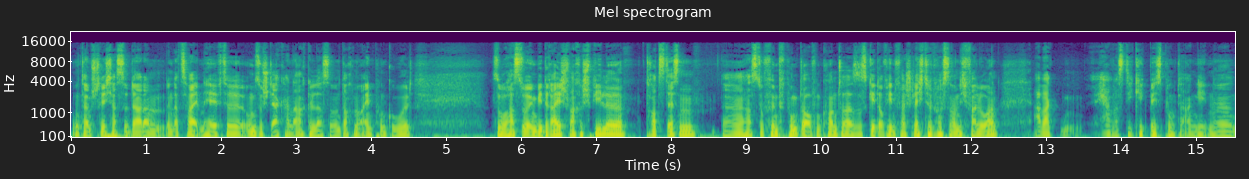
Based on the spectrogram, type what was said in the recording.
unterm Strich hast du da dann in der zweiten Hälfte umso stärker nachgelassen und doch nur einen Punkt geholt. So hast du irgendwie drei schwache Spiele, trotz dessen äh, hast du fünf Punkte auf dem Konto, also es geht auf jeden Fall schlechter, du hast noch nicht verloren. Aber ja, was die Kickbase-Punkte angeht, ne,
